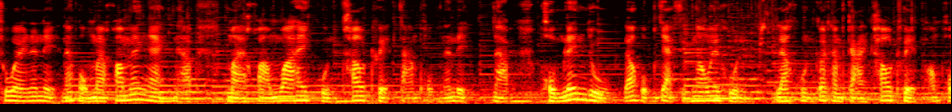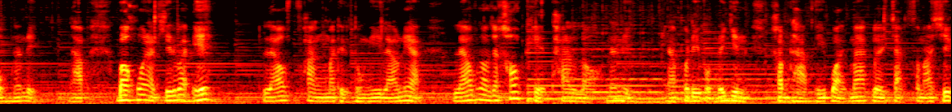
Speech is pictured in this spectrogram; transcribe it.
ช่วยนั่นเองนะผมหมายความว่าไงนะครับหมายความว่าให้คุณเข้าเทรดตามผมนั่นเองนะครับผมเล่นอยู่แล้วผมแจกสัญญาณให้คุณ แล้วคุณก็ทำการเข้าเทรดพร้อมผมนั่นเองนะครับบางคนอาจคิดว่าเอ๊ะแล้วฟังมาถึงตรงนี้แล้วเนี่ยแล้วเราจะเข้าเทรดทันหรอนั่นเอง นะครับพอดีผมได้ยินคำถามนี้บ่อยมากเลยจากสมาชิก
